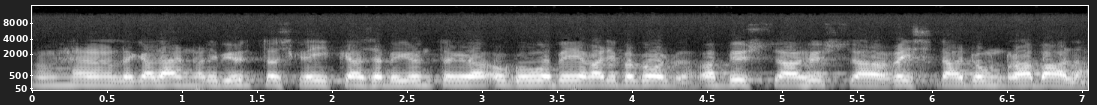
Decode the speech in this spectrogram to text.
Å, herlige land, når de begynte å skrike, så begynte jeg å gå og bære dem på gulvet. Og bussa hussa, rista, dundra og bala.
